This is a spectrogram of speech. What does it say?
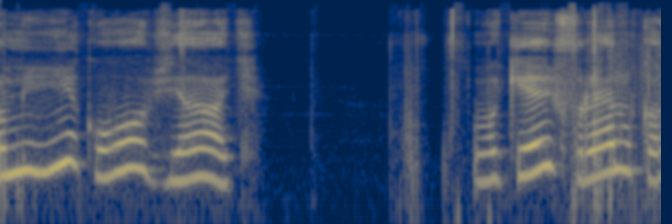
А мне кого взять? Окей, Френка.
